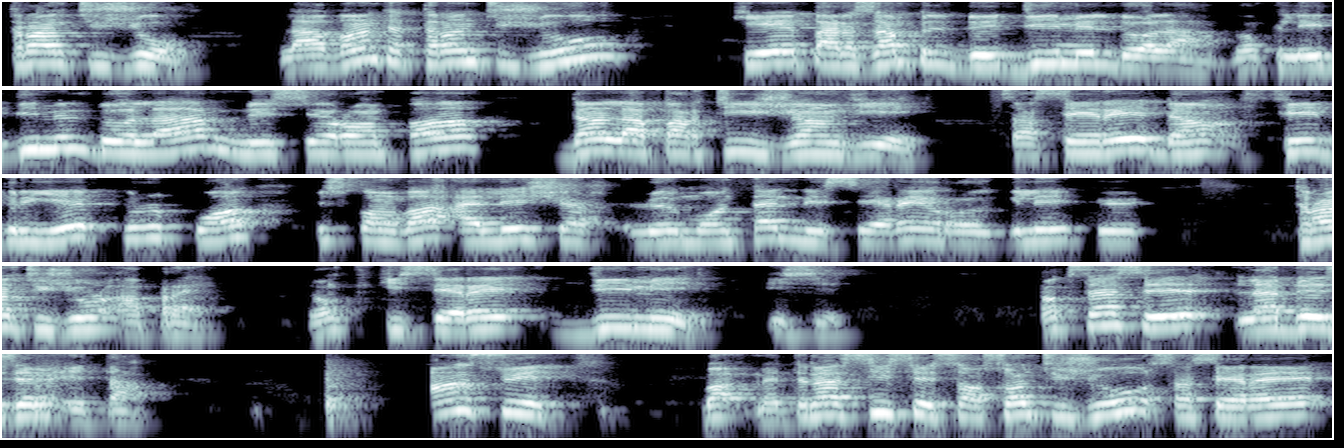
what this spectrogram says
30 jours, la vente 30 jours, qui est par exemple de 10 000 dollars. Donc, les 10 000 dollars ne seront pas dans la partie janvier. Ça serait dans février. Pourquoi? Puisqu'on va aller chercher, le montant ne serait réglé que 30 jours après, donc qui serait 10 000 ici. Donc ça, c'est la deuxième étape. Ensuite, bon, maintenant, si c'est 60 jours, ça serait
